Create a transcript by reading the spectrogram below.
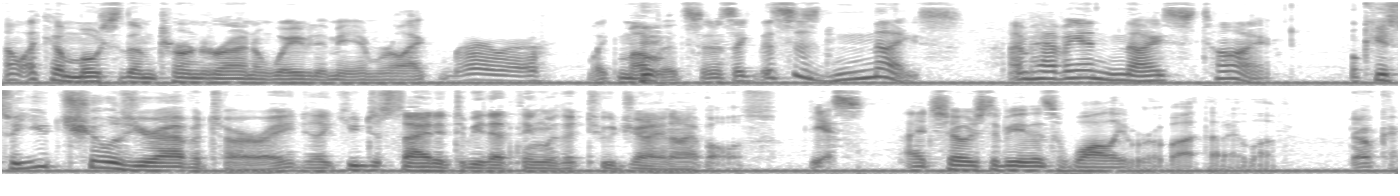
I like how most of them turned around and waved at me and were like like Muppets and it's like this is nice. I'm having a nice time. Okay, so you chose your avatar, right? Like you decided to be that thing with the two giant eyeballs. Yes. I chose to be this WALL-E robot that I love. Okay.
